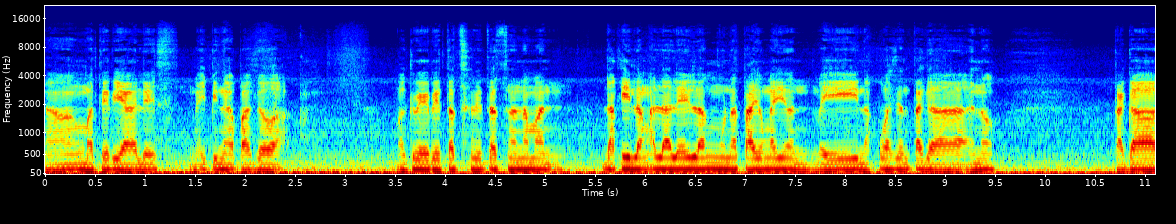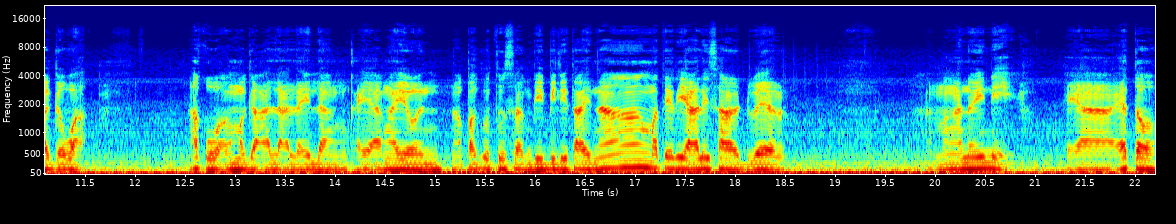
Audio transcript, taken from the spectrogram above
ng materyales na ipinapagawa. Magre-retats-retats na naman. Dakilang alalay lang muna tayo ngayon. May nakuha siyang taga, ano, taga gawa. Ako ang mag-aalalay lang. Kaya ngayon, napag-utusan, bibili tayo ng materialis hardware. Ano ini. Kaya eto,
